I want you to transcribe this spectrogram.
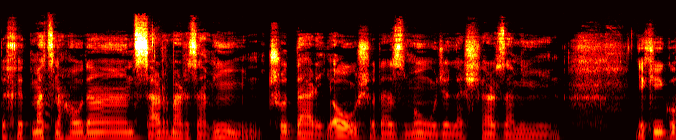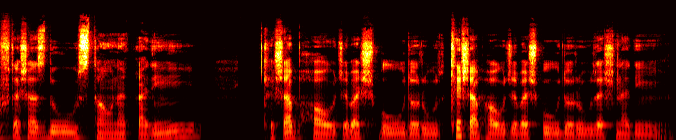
به خدمت نهادند سر بر زمین چو دریا شد از موج لشکر زمین. یکی گفتش از دوستان قدیم که شب حاجبش بود و روز که شب حاجبش بود و روزش ندیم.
